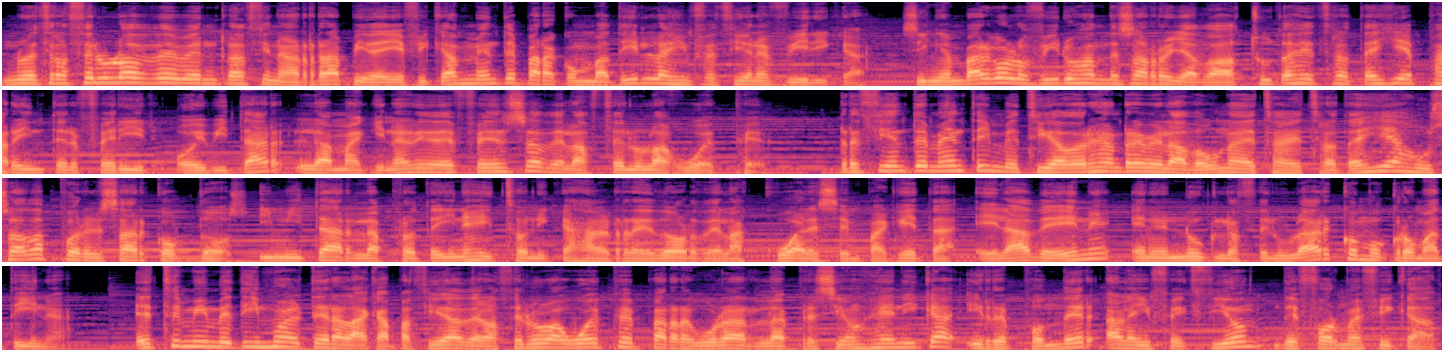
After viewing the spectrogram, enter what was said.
Nuestras células deben reaccionar rápida y eficazmente para combatir las infecciones víricas. Sin embargo, los virus han desarrollado astutas estrategias para interferir o evitar la maquinaria de defensa de las células huésped. Recientemente, investigadores han revelado una de estas estrategias usadas por el SARS-CoV-2, imitar las proteínas histónicas alrededor de las cuales se empaqueta el ADN en el núcleo celular como cromatina. Este mimetismo altera la capacidad de la célula huésped para regular la expresión génica y responder a la infección de forma eficaz.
